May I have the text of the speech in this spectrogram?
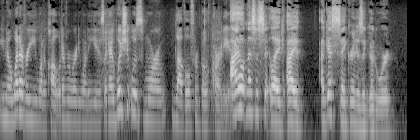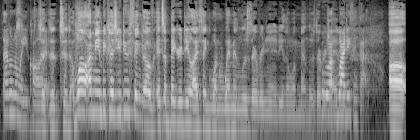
you know whatever you want to call it, whatever word you want to use. Like I wish it was more level for both parties. I don't necessarily like I. I guess sacred is a good word I don't know what you call to, it. to, to well, I mean, because you do think of it's a bigger deal. I think when women lose their virginity than when men lose their virginity. why do you think that? Uh,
